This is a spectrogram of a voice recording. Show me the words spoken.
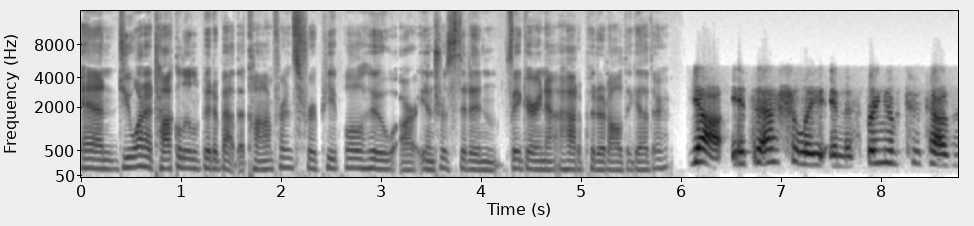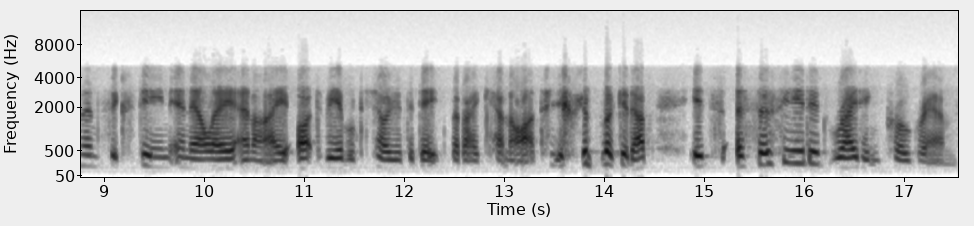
And do you want to talk a little bit about the conference for people who are interested in figuring out how to put it all together? Yeah, it's actually in the spring of 2016 in LA, and I ought to be able to tell you the date, but I cannot. You can look it up. It's Associated Writing Programs,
